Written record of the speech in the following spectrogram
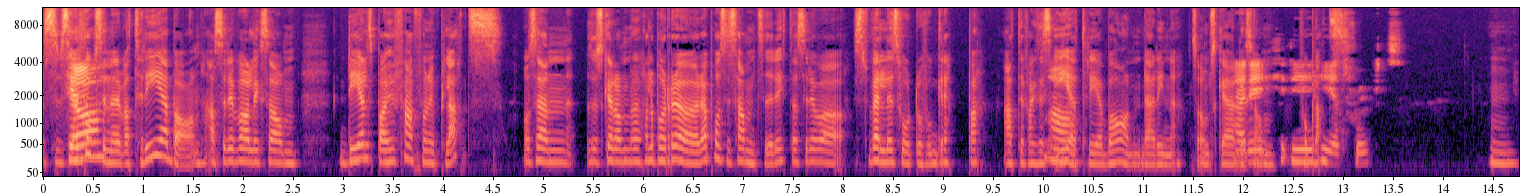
Speciellt Ja. också när det var tre barn. Alltså det var liksom dels bara hur fan får ni plats? Och sen så ska de hålla på och röra på sig samtidigt. Alltså det var väldigt svårt att få greppa att det faktiskt Ja. är tre barn där inne som ska nej, det, liksom är- det få är plats. helt sjukt. Mm.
